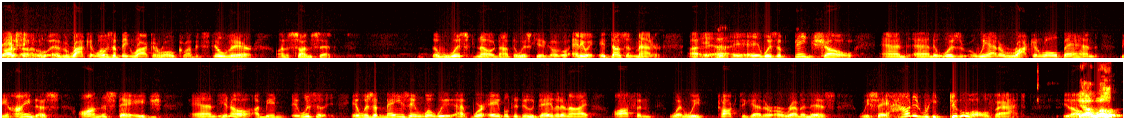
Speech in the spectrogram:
Roxy. Uh, uh, rock, what was the big rock and roll club? It's still there on Sunset. The whisk, no, not the Whisky a Go Go. Anyway, it doesn't matter. Uh, uh, it was a big show, and and it was we had a rock and roll band behind us on the stage, and you know, I mean, it was a, it was amazing what we ha- were able to do. David and I often, when we talk together or reminisce, we say, "How did we do all that?" You know? Yeah, well,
